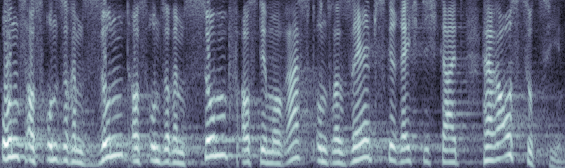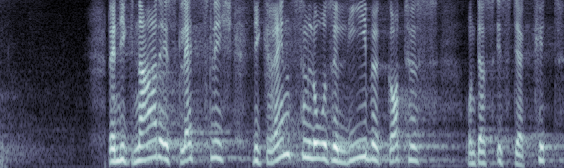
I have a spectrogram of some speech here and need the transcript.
uns aus unserem Sund, aus unserem Sumpf, aus dem Morast unserer Selbstgerechtigkeit herauszuziehen. Denn die Gnade ist letztlich die grenzenlose Liebe Gottes und das ist der Kitt,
